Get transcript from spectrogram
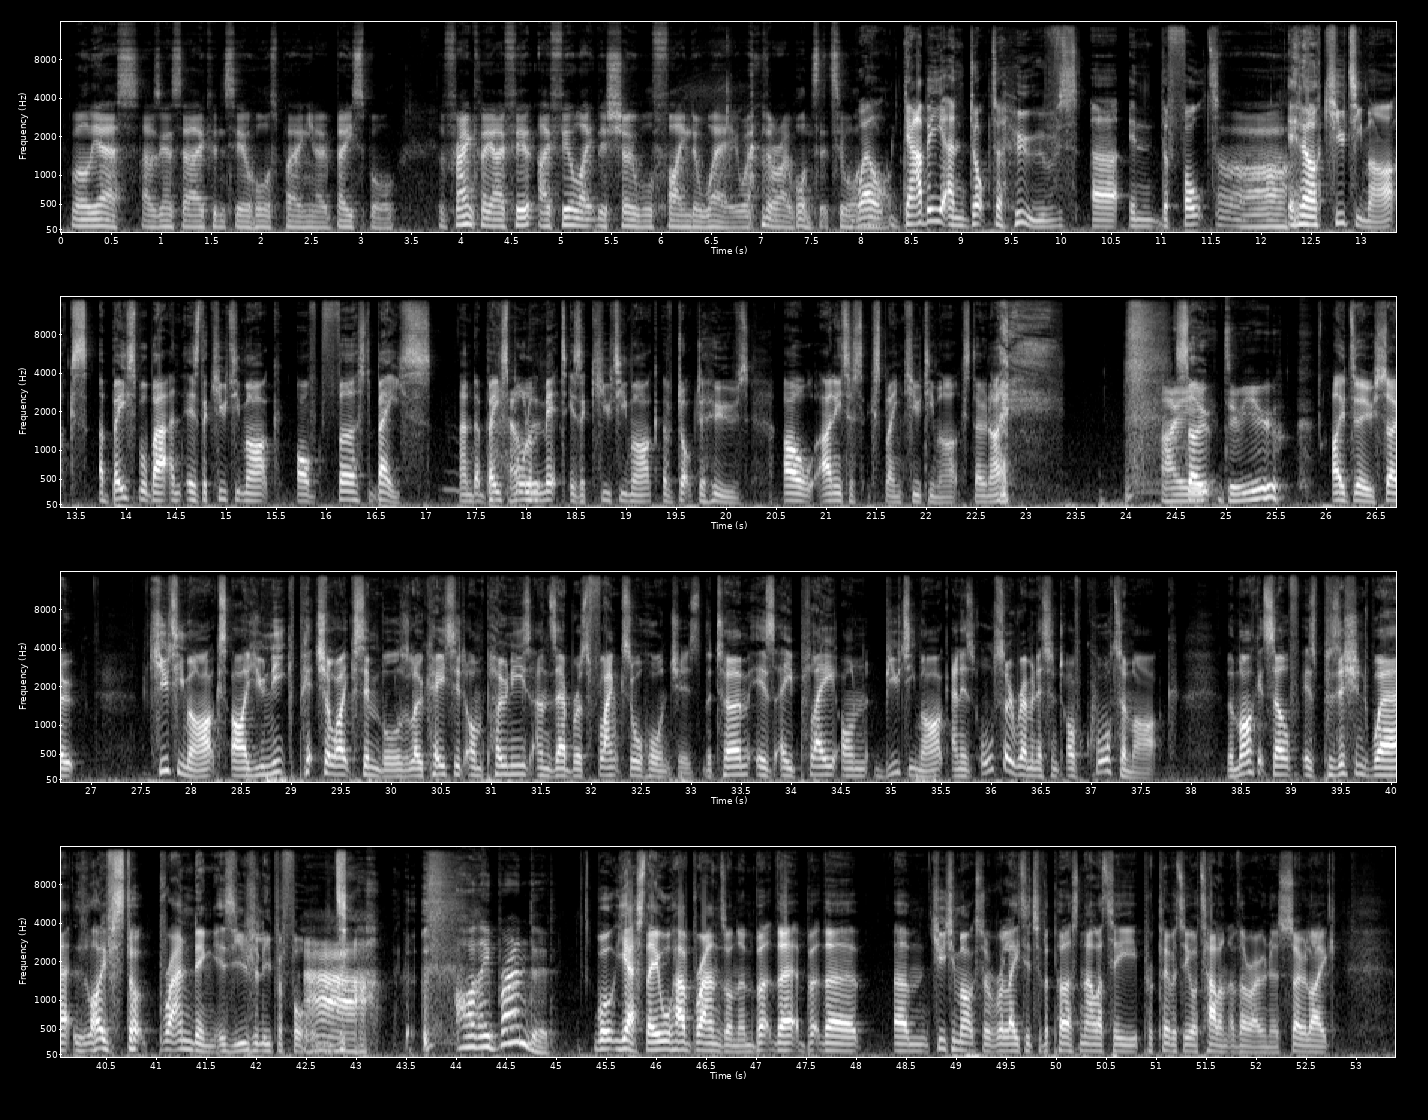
Well, yes, I was going to say I couldn't see a horse playing you know baseball. But frankly, I feel I feel like this show will find a way, whether I want it to or Well, not. Well, Gabby and Doctor Hooves uh, in the Fault Ah, in our cutie marks, a baseball bat and- is the cutie mark of first base, and a baseball and is- mitt is a cutie mark of Doctor Who's. Oh, I need to explain cutie marks, don't I? I so- do you? I do. So, cutie marks are unique picture-like symbols located on ponies and zebras' flanks or haunches. The term is a play on beauty mark and is also reminiscent of quarter mark. The mark itself is positioned where livestock branding is usually performed. Ah. are they branded? Well, yes, they all have brands on them, but the but the um, cutie marks are related to the personality, proclivity, or talent of their owners. So, like,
